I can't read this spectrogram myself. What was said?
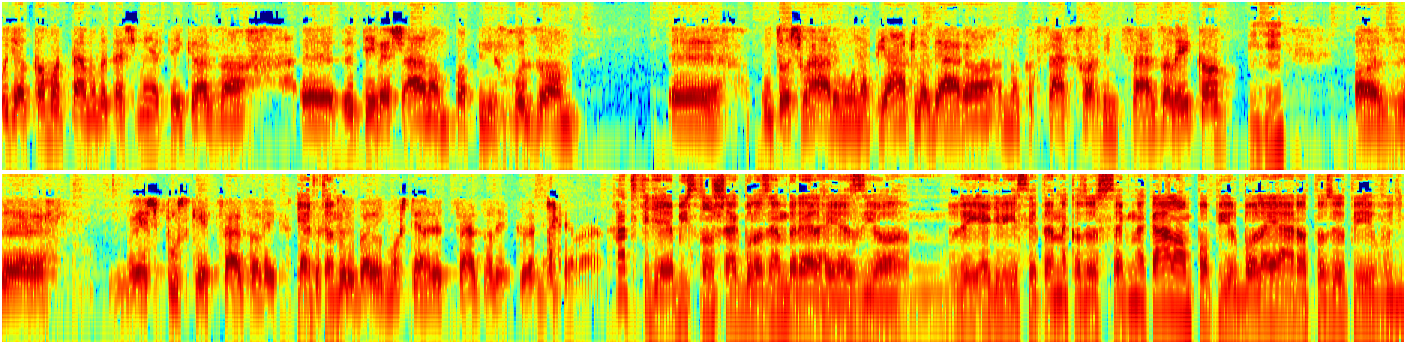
ugye a kamattámogatás mértéke az a 5 éves állampapír hozam ö, utolsó három hónapi átlagára, annak a 130 százaléka, Uh-huh. az ö, és plusz 2 százalék. Tehát ez körülbelül most ilyen 5 százalék környékén lehet. Hát figyelj, a biztonságból az ember elhelyezi a, egy részét ennek az összegnek. Állampapírba lejárat az öt év, hogy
